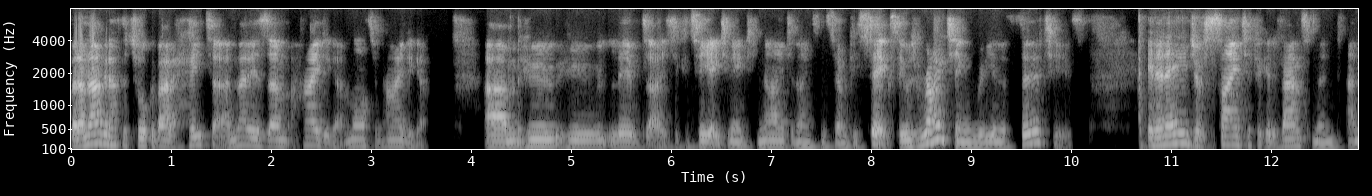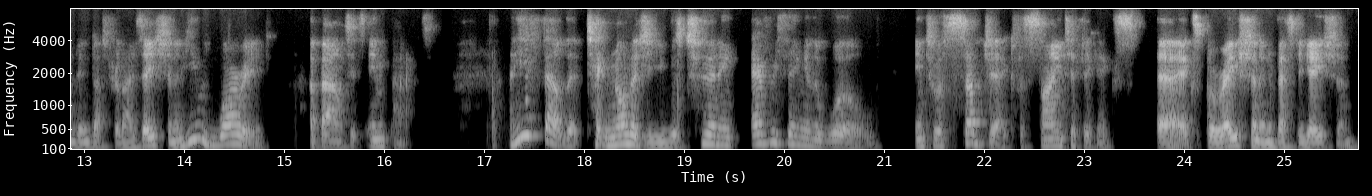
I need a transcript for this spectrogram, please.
but I'm now going to have to talk about a hater, and that is um, Heidegger, Martin Heidegger um, who, who lived, uh, as you can see, 1889 to 1976. He was writing really in the 30s in an age of scientific advancement and industrialization, and he was worried about its impact. And he felt that technology was turning everything in the world into a subject for scientific ex, uh, exploration and investigation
